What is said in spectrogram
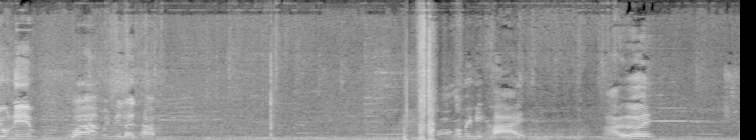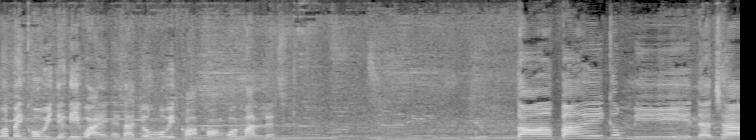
ช่วงนี้ว่างไม่มีอะไรทำของก็ไม่มีขายหาเอ้ย ว่าเป็นโควิดยังดีกว่ากไอ้สารช่วงโควิดของของโคตรมันเลย ต่อไปก็มีแต่ช้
